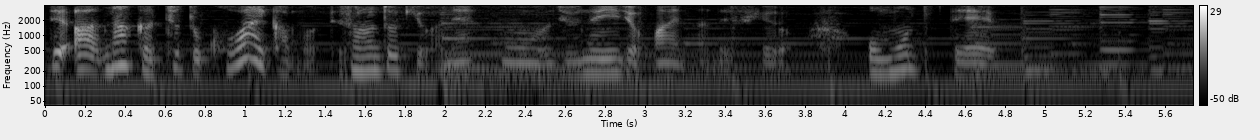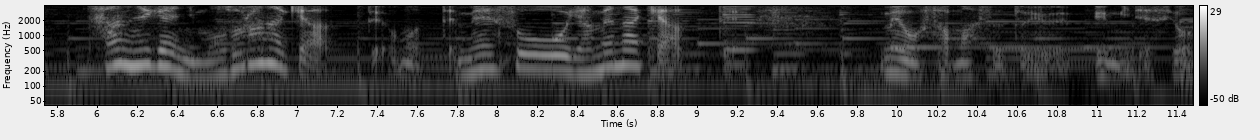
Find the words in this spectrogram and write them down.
であなんかちょっと怖いかもってその時はねもう10年以上前なんですけど思って3次元に戻らなきゃって思って瞑想をやめなきゃって目を覚ますという意味ですよ、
